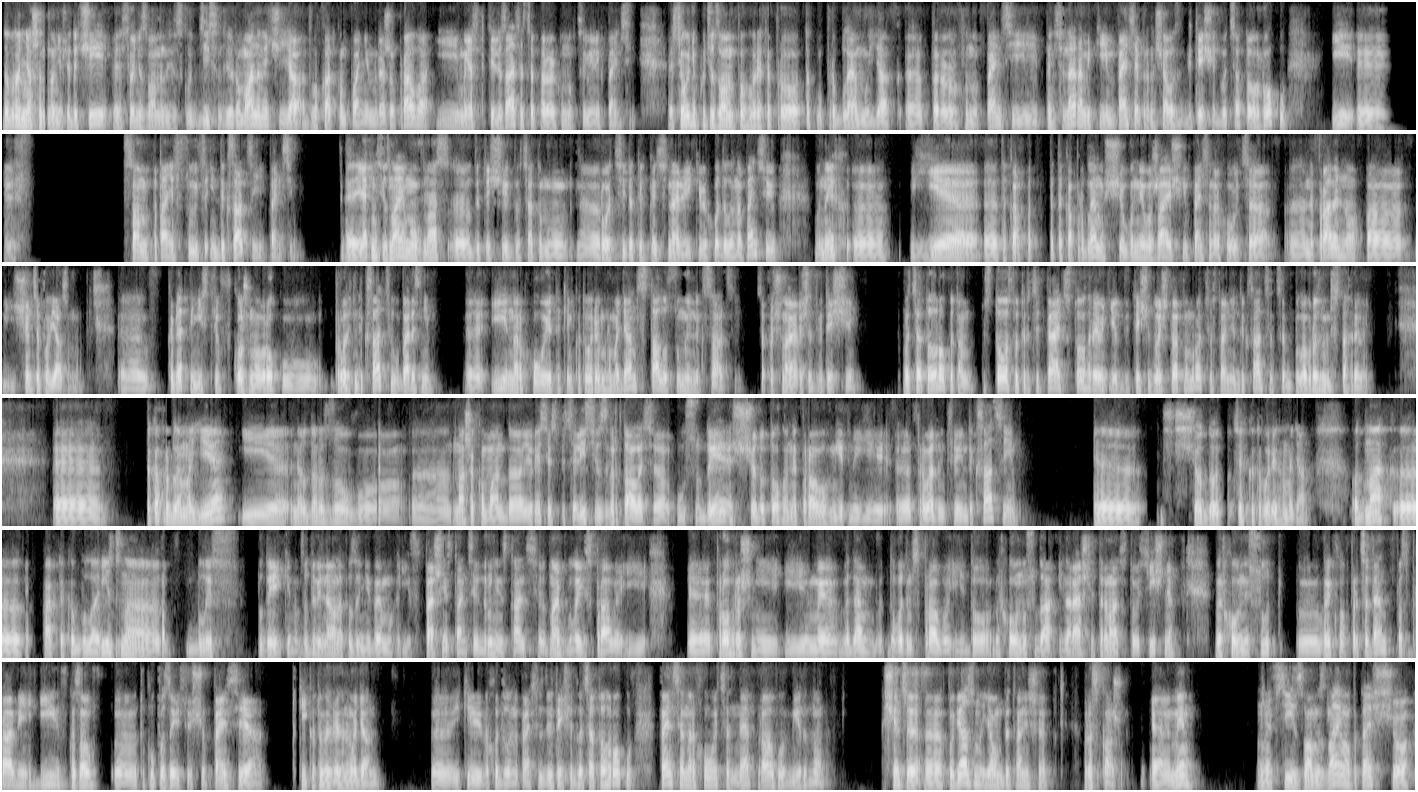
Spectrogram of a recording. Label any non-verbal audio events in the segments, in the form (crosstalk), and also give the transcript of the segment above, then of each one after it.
Доброго дня, шановні глядачі. Е, Сьогодні з вами на зв'язку Діс Андрій Романович. Я адвокат компанії Мережа права і моя спеціалізація це перерахунок цивільних пенсій. Е, Сьогодні хочу з вами поговорити про таку проблему, як е, перерахунок пенсії пенсіонерам, яким пенсія призначалась з 2020 року, і саме питання стосується індексації пенсій. Як ми всі знаємо, в нас в 2020 е, році для тих пенсіонерів, які виходили на пенсію, в них е, є е, така така проблема, що вони вважають, що їм пенсія нараховується е, неправильно. А з чим це пов'язано? Кабінет міністрів кожного року проводить індексацію в березні і нараховує таким категоріям громадян сталу суму індексації. Це починаючи з 2020 року, там 100, 135, 100 гривень, і в 2024 році остання індексація це була в розмірі 100 гривень. Така проблема є, і неодноразово е, наша команда юристів, спеціалістів зверталася у суди щодо того неправомірної е, проведення цієї індексації е, щодо цих категорій громадян. Однак е, практика була різна. Були суди, які нам задовільняли позивні вимоги, і в першій інстанції, і в другій інстанції. Однак були і справи і програшні, і ми ведемо доводимо справу і до Верховного суда. І нарешті, 13 січня, Верховний суд е, виклав прецедент по справі і вказав е, таку позицію, що пенсія такій категорії громадян, е, які виходили на пенсію з 2020 року, пенсія нараховується неправомірно. З чим це е, пов'язано? Я вам детальніше розкажу. Е, Ми е, всі з вами знаємо про те, що е,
